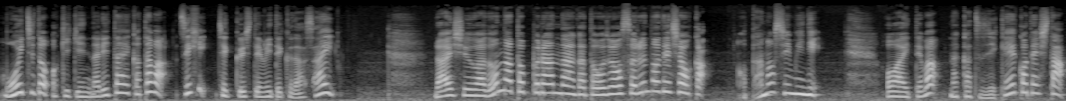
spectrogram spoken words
もう一度お聞きになりたい方はぜひチェックしてみてください。来週はどんなトップランナーが登場するのでしょうか？お楽しみに。お相手は中辻恵子でした。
